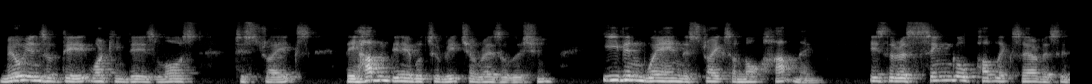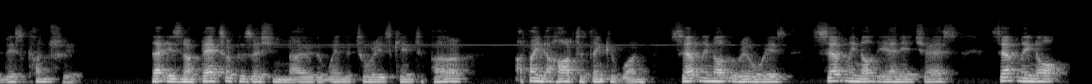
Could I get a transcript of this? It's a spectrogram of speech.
Millions of day, working days lost to strikes. They haven't been able to reach a resolution, even when the strikes are not happening. Is there a single public service in this country that is in a better position now than when the Tories came to power. I find it hard to think of one. Certainly not the railways, certainly not the NHS, certainly not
